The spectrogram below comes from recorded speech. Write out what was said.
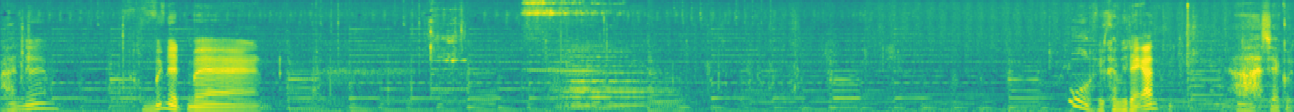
Handeln. Minuteman. Oh, wir können wieder ernten. Ah, sehr gut.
